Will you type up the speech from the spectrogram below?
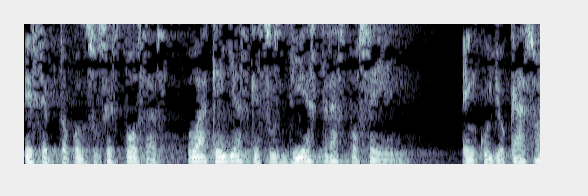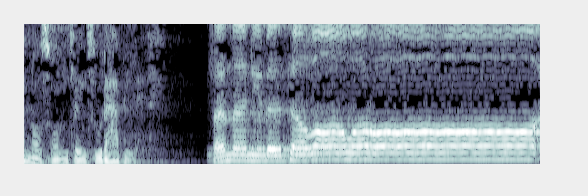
excepto con sus esposas o aquellas que sus diestras poseen, en cuyo caso no son censurables. فمن ابتغى وراء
